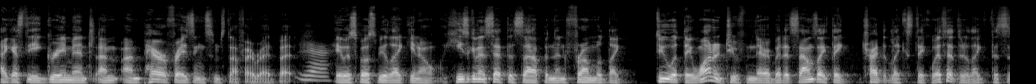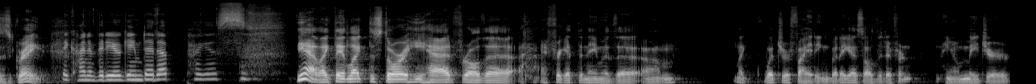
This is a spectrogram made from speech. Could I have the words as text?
I guess the agreement. I'm I'm paraphrasing some stuff I read, but Yeah. it was supposed to be like you know he's going to set this up, and then From would like do what they wanted to from there. But it sounds like they tried to like stick with it. They're like, this is great. they kind of video gamed it up, I guess. Yeah, like they liked the story he had for all the I forget the name of the um like what you're fighting, but I guess all the different, you know, major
